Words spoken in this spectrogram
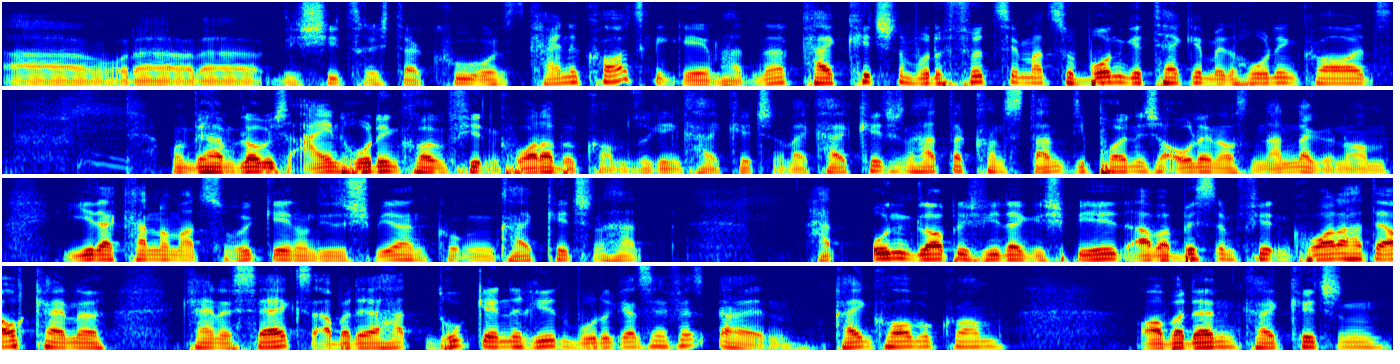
äh, oder, oder die Schiedsrichter-Crew uns keine Calls gegeben hat. Ne? Kyle Kitchen wurde 14 Mal zu Boden getackelt mit Holding Calls. Und wir haben, glaube ich, einen Holding Call im vierten Quarter bekommen, so gegen Kyle Kitchen. Weil Kyle Kitchen hat da konstant die polnische O-Line auseinandergenommen. Jeder kann nochmal zurückgehen und dieses Spiel angucken. Kyle Kitchen hat, hat unglaublich wieder gespielt, aber bis im vierten Quarter hat er auch keine, keine Sacks, aber der hat Druck generiert und wurde ganz sehr festgehalten. Kein Call bekommen. Aber dann Kai Kitchen,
